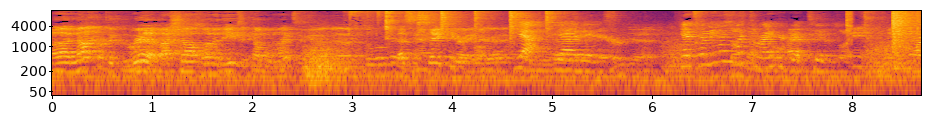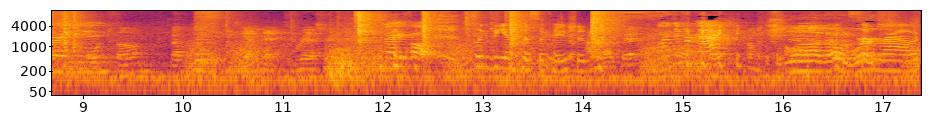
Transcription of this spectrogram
Uh, not the grip. I shot one of these a couple nights ago. That's the safety right here, right? Yeah, yeah, it is. Yeah, tell me how you like the Riker grip too. Sorry, dude. Got that rest right It's not your fault. Look at the anticipation. Want a different Mac? No, that one so works. loud.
